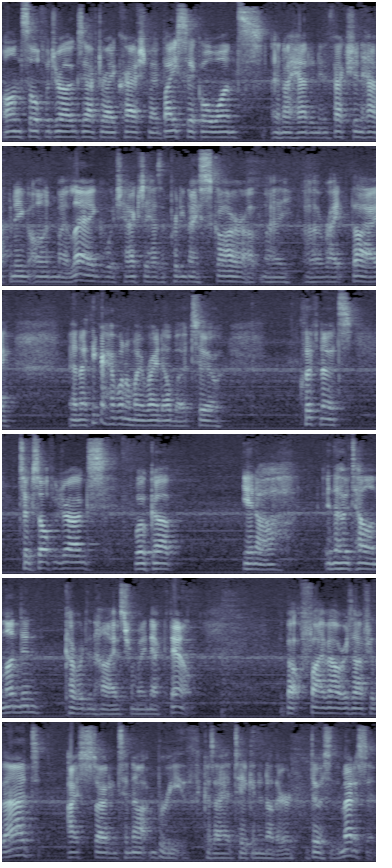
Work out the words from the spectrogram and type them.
on sulfa drugs after I crashed my bicycle once and I had an infection happening on my leg which actually has a pretty nice scar up my uh, right thigh and I think I have one on my right elbow too. Cliff Notes, took sulfa drugs, woke up in, a, in the hotel in London covered in hives from my neck down. About five hours after that, I started to not breathe because I had taken another dose of the medicine.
